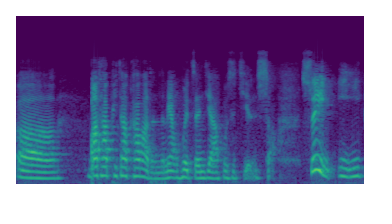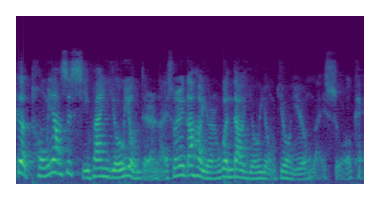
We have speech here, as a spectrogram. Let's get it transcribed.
呃，巴塔皮塔卡法的能量会增加或是减少。所以以一个同样是喜欢游泳的人来说，因为刚好有人问到游泳，就用游泳来说，OK。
